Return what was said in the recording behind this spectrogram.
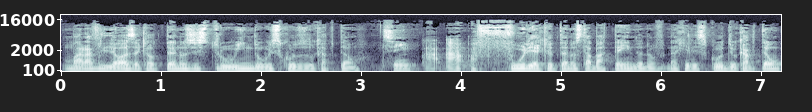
maravilhosa, que é o Thanos destruindo o escudo do capitão. Sim. A, a, a fúria que o Thanos tá batendo no- naquele escudo e o capitão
